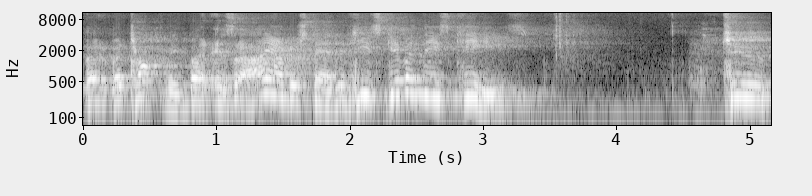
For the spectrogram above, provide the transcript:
but, but talk to me. But as I understand it, he's given these keys to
